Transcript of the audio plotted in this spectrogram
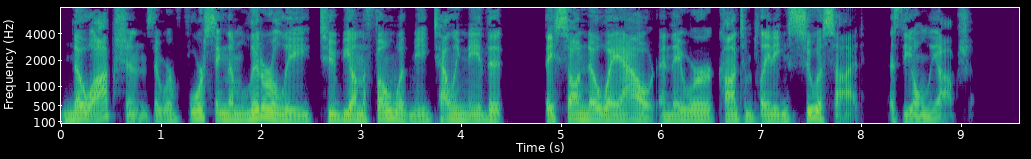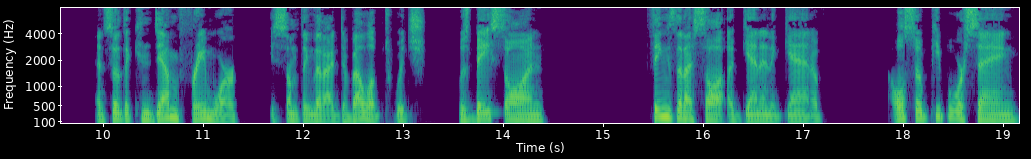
no options, that were forcing them literally to be on the phone with me, telling me that they saw no way out and they were contemplating suicide as the only option. And so the condemn framework is something that I developed, which was based on things that I saw again and again. Also, people were saying,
